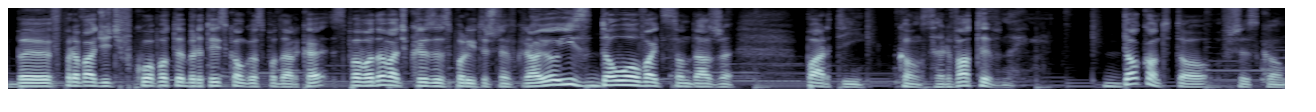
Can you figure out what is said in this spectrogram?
by wprowadzić w kłopoty brytyjską gospodarkę, spowodować kryzys polityczny w kraju i zdołować sondaże partii konserwatywnej. Dokąd to wszystko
